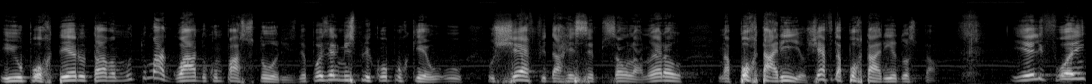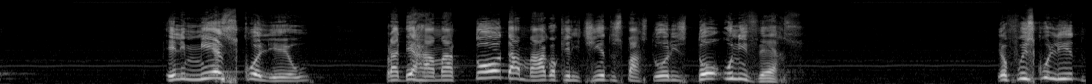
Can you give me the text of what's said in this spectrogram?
e o porteiro estava muito magoado com pastores. Depois ele me explicou por quê. O, o, o chefe da recepção lá, não era o, na portaria, o chefe da portaria do hospital. E ele foi, ele me escolheu para derramar toda a mágoa que ele tinha dos pastores do universo. Eu fui escolhido.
